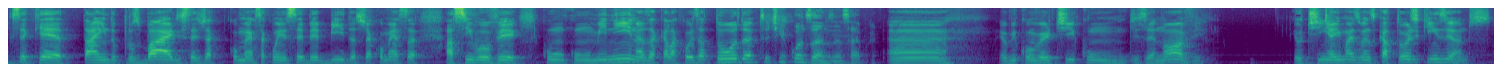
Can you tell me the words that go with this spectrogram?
Que você quer estar tá indo para os bailes, você já começa a conhecer bebidas, já começa a se envolver com, com meninas, aquela coisa toda. Você tinha quantos anos nessa época? Ah, eu me converti com 19. Eu tinha aí mais ou menos 14, 15 anos.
